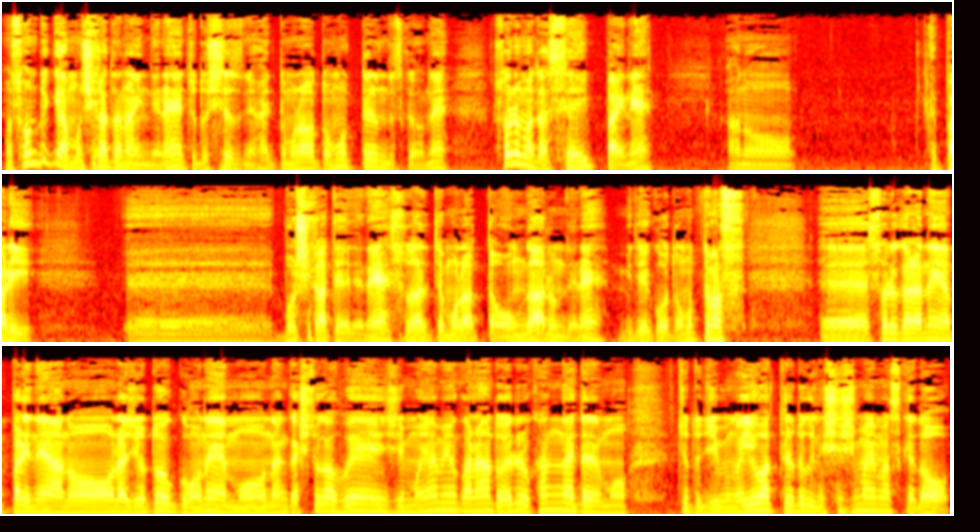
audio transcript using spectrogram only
まあその時はもう仕方ないんでね、ちょっと施設に入ってもらおうと思ってるんですけどね、それまでは精一杯ね、あのやっぱり、えー、母子家庭でね、育ててもらった恩があるんでね、見ていこうと思ってます。えー、それからね、やっぱりね、あのー、ラジオトークをね、もうなんか人が増えへんし、もうやめようかなとかいろいろ考えたりも、ちょっと自分が弱ってる時にしてしまいますけど、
